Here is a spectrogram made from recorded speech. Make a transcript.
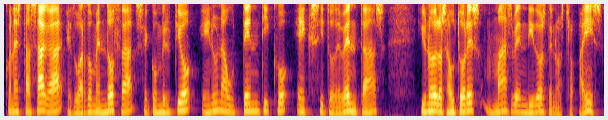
Con esta saga, Eduardo Mendoza se convirtió en un auténtico éxito de ventas y uno de los autores más vendidos de nuestro país.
